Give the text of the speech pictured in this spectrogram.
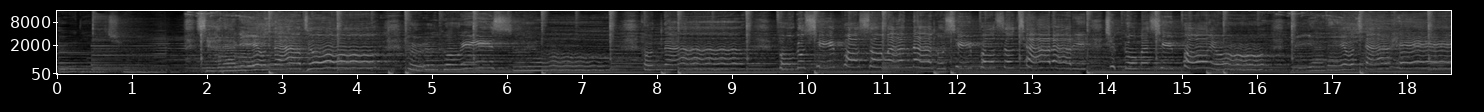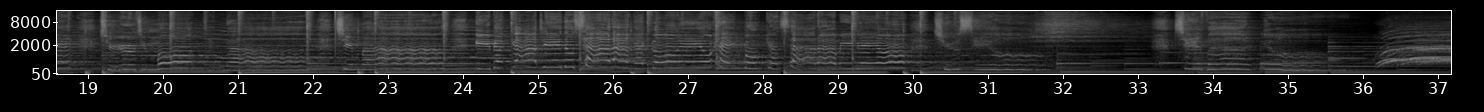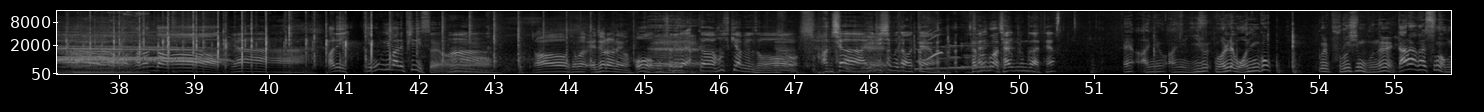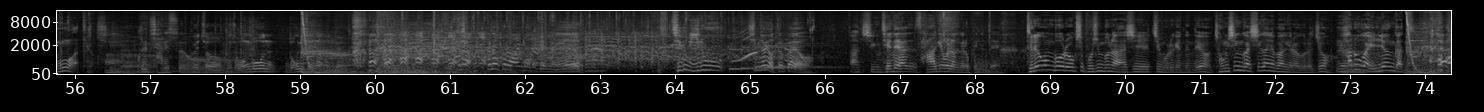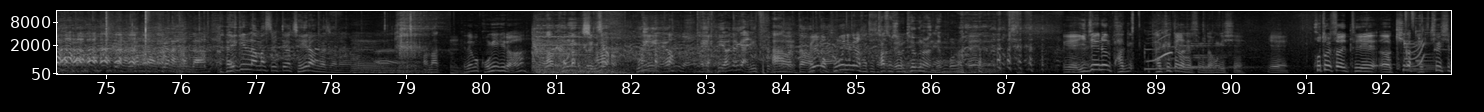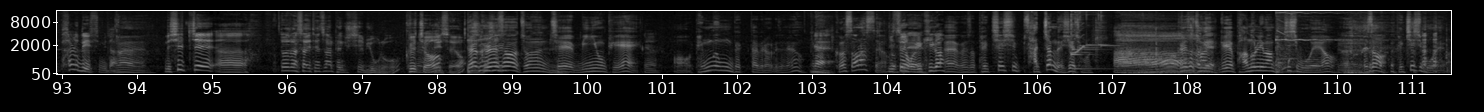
뿐이죠. 사랑해요 나도 울고 있어요. 어, 난 보고 싶어서 만나고 싶어서 차라리 죽고만 싶어 못했나지만 이별까지도 사랑할 거예요 행복한 사람이 되어 주세요 제발요 잘한다. 야. 아니 이 홍기만의 필이 있어요. 아. 아 정말 애절하네요. 어 목소리가 약간 허스키하면서 자, 이지 씨보다 어때요? 잘 부른 것 같아요? 잘 부른 것 같아요? 예? 아니요, 아니요. 이루, 원래 원곡을 부르신 분을 따라갈 수는 없는 것 같아요. 그래도 잘했어요. 그렇죠. 그렇죠. 원곡은 녹음실에서 하는데요. 끄덕끄덕한 거기 때문에 지금 이루 심정이 어떨까요? 아 지금 제대 한 4개월 남겨놓고 있는데 드래곤볼을 혹시 보신 분은 아실지 모르겠는데요. 정신과 시간의 방이라 그러죠. 음. 하루가 1년 같은. 시간 안 간다. 시간 안 간다. 100일 남았을 때가 제일 안 가잖아요. 음. 아마 근데 뭐 공익이라. 아 공익 진짜 공익이에요? 네, 연예이 아니기 때문에. 아 맞다. 매일 뭐 부모님이랑 같이 다섯 시면. 뭐. 퇴근하는데 뭘 예, 이제는 박, 밝힐 때가 됐습니다, 홍기 씨. 예. 포털 사이트에 어, 키가 178로 되어 있습니다. 네. 근데 실제 아, 또 다른 사이트에서는 176으로 그렇죠. 돼 있어요. 제가 그래서 저는 제 미니홈피에 네. 어, 백문백답이라 그러잖아요. 네. 그걸 써놨어요. 있어요, 거기 키가? 네, 그래서 174점 몇이에요 정확히. 아. 그래서 저는 그게 반올림하면 175예요. 그래서 175예요.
